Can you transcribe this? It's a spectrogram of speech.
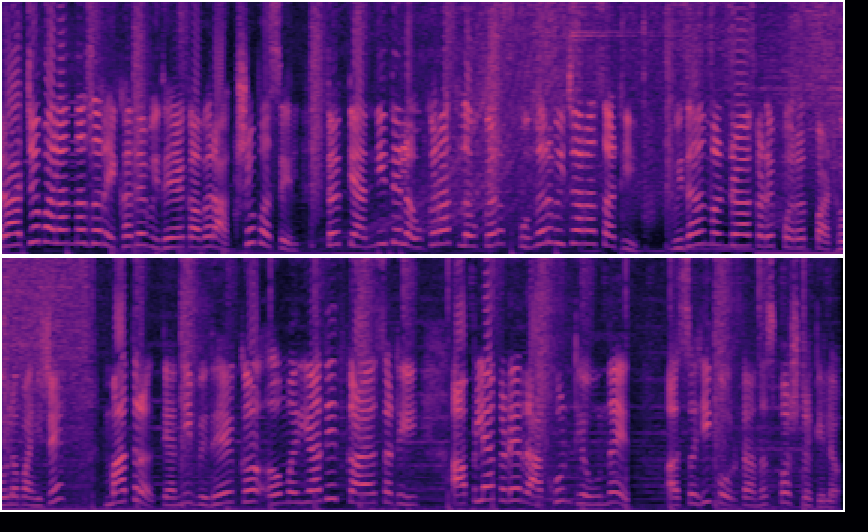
राज्यपालांना जर एखाद्या विधेयकावर आक्षेप असेल तर त्यांनी ते लवकरात लवकर पुनर्विचारासाठी विधानमंडळाकडे परत पाठवलं पाहिजे मात्र त्यांनी विधेयक अमर्यादित काळासाठी आपल्याकडे राखून ठेवू नयेत असंही कोर्टानं स्पष्ट केलं.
